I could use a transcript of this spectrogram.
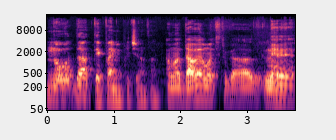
Но да, те каква им е причината? Ама да, бе, ама ти тогава... Не, не.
